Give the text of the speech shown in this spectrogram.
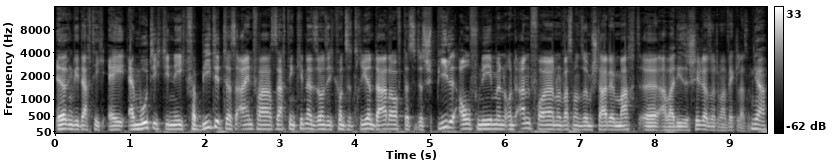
irgendwie dachte ich, ey, ermutigt die nicht, verbietet das einfach, sagt den Kindern, sie sollen sich konzentrieren darauf, dass sie das Spiel aufnehmen und anfeuern und was man so im Stadion macht, äh, aber diese Schilder sollte man weglassen. Ja,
